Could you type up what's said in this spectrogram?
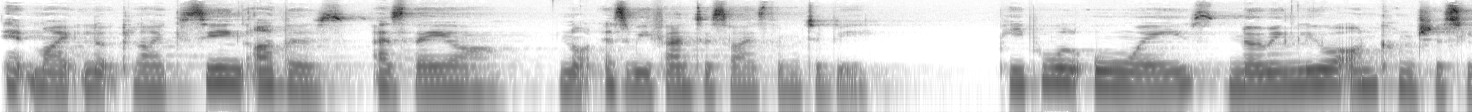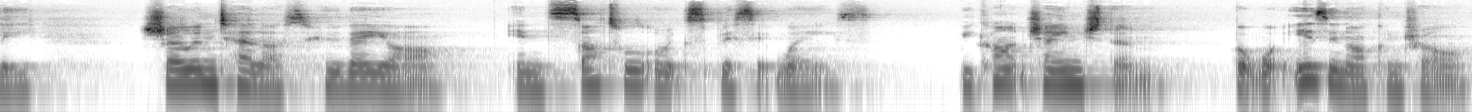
It might look like seeing others as they are, not as we fantasize them to be. People will always, knowingly or unconsciously, show and tell us who they are in subtle or explicit ways. We can't change them, but what is in our control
